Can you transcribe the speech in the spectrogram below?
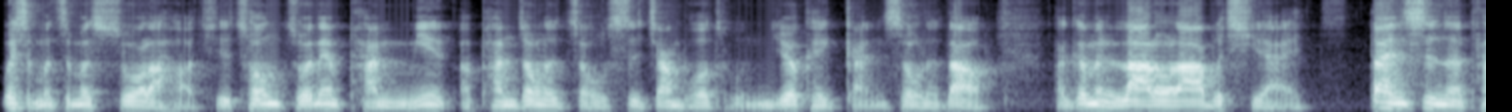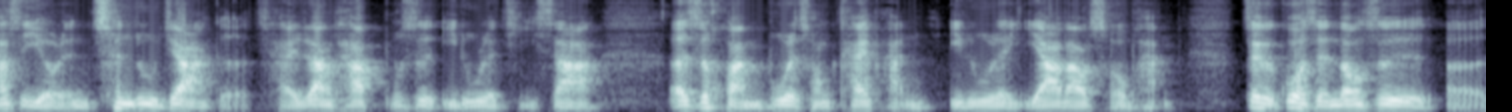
为什么这么说了哈？其实从昨天盘面呃盘中的走势江波图，你就可以感受得到，它根本拉都拉不起来。但是呢，它是有人撑住价格，才让它不是一路的急杀，而是缓步的从开盘一路的压到收盘。这个过程中是呃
